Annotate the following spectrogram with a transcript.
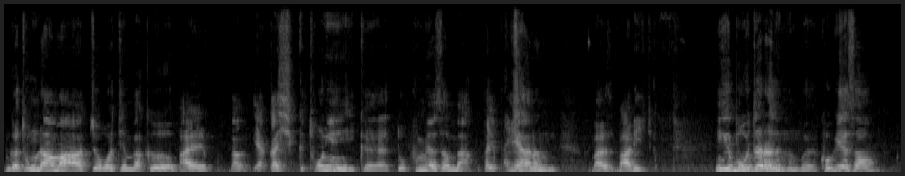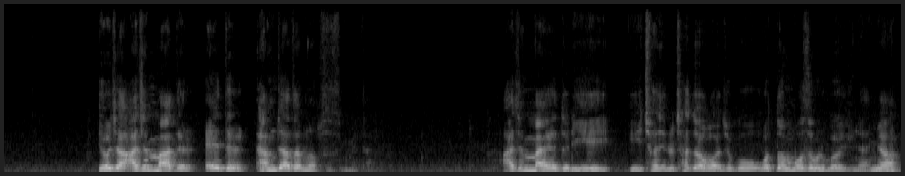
그러니까 동남아 쪽 어찌 막그 말 막 약간 시, 톤이 그 높으면서 막 빨리빨리 하는 말, 말이 이게 못 알아듣는 거예요. 거기에서 여자 아줌마들, 애들, 남자들은 없었습니다. 아줌마 애들이 이 천이를 찾아와가지고 어떤 모습을 보여주냐면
